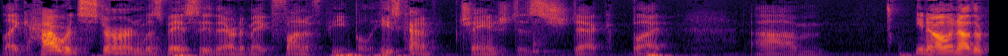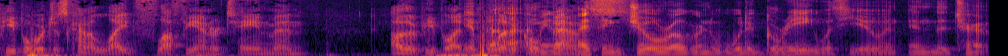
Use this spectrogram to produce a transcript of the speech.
like Howard Stern was basically there to make fun of people. He's kind of changed his shtick, but um, you know, and other people were just kind of light, fluffy entertainment. Other people had Yeah, but I- political I mean, bents. I think Joe Rogan would agree with you in, in the term.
